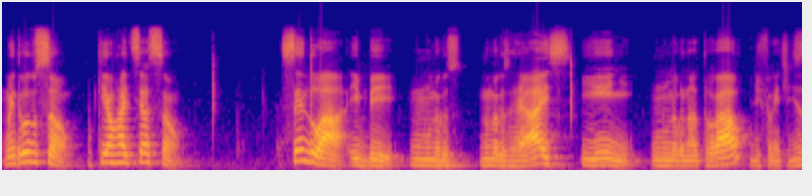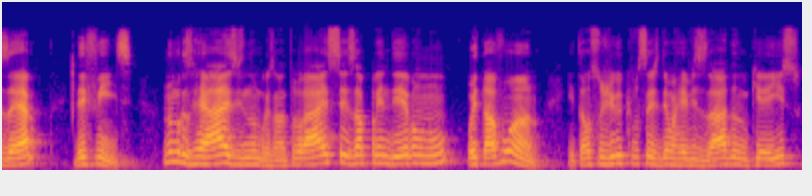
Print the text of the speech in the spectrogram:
uma introdução. O que é uma radiciação? Sendo A e B números, números reais e N um número natural, diferente de zero, define-se números reais e números naturais vocês aprenderam no oitavo ano. Então sugiro que vocês dêem uma revisada no que é isso,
